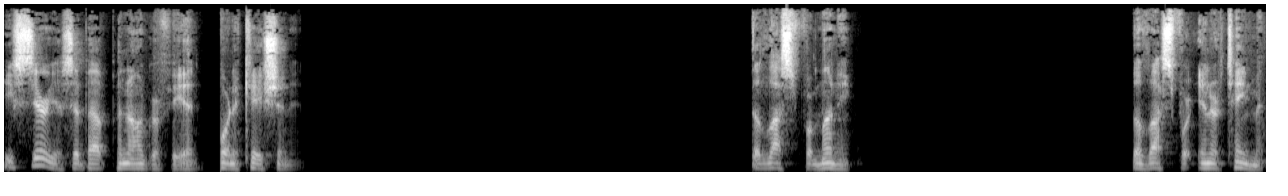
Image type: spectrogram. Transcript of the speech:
He's serious about pornography and fornication and the lust for money, the lust for entertainment,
